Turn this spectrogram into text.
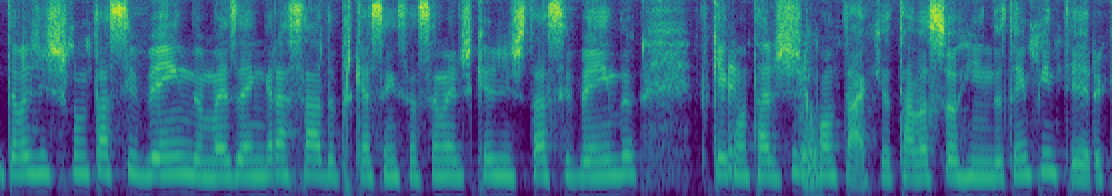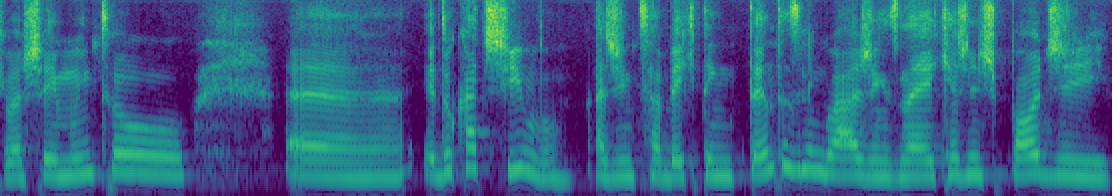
Então a gente não está se vendo, mas é engraçado porque a sensação é de que a gente está se vendo. Fiquei com vontade de te contar que eu estava sorrindo o tempo inteiro, que eu achei muito é, educativo a gente saber que tem tantas linguagens, né? E que a gente pode.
